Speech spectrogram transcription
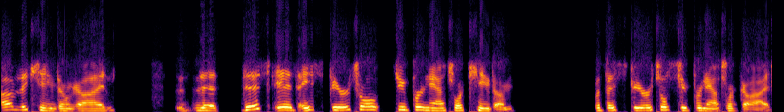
of the kingdom of God, that this is a spiritual supernatural kingdom with a spiritual supernatural God.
